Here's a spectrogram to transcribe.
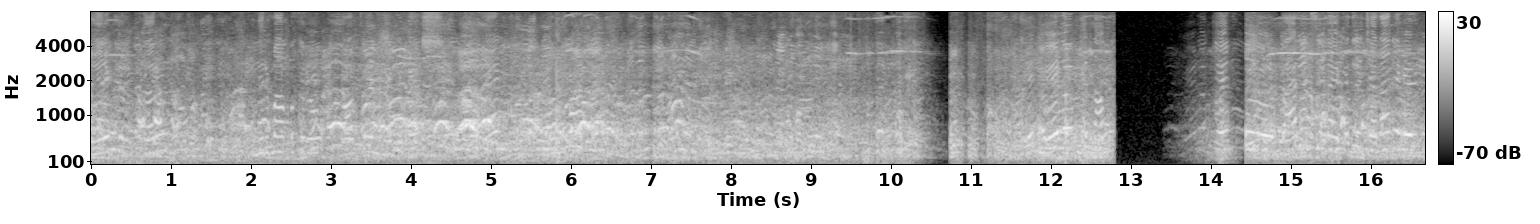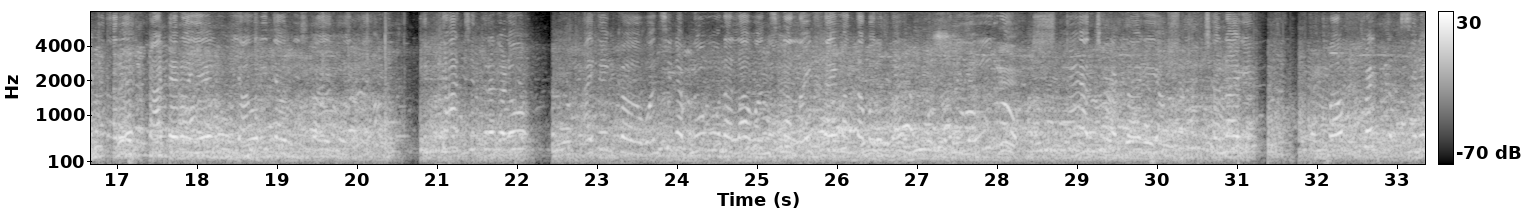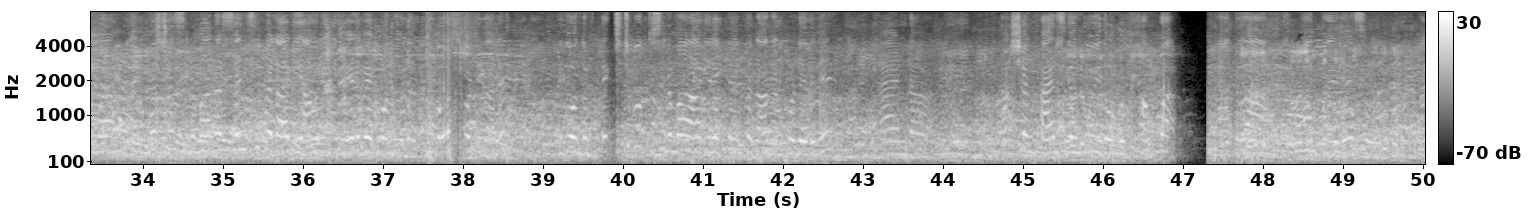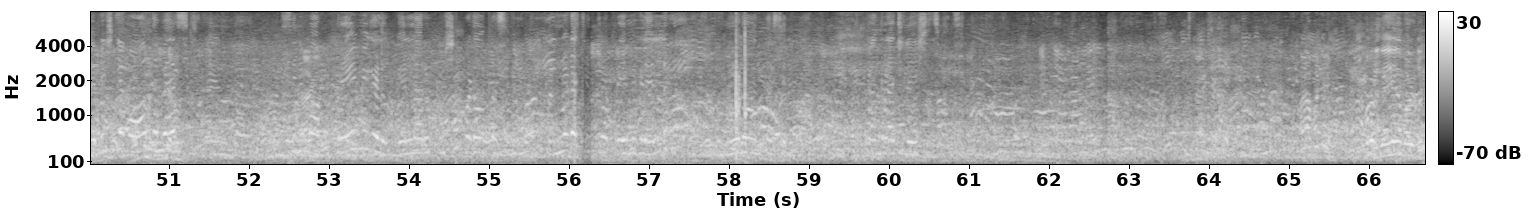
Director I think once in a blue moon ಅಲ್ಲ once in a lifetime ಅಂತ ಬರುತ್ತೆ. ಎಲ್ಲರೂ ಅಷ್ಟೇ ಅಚ್ಚುಕಟ್ಟಾಗಿ, ಅಷ್ಟು ಚೆನ್ನಾಗಿ ಪರ್ಫೆಕ್ಟ್ ಸಿನಿಮಾ ಕಮರ್ಷಿಯಲ್ ಸಿನಿಮಾನ ಸೆನ್ಸಿಬಲ್ ಆಗಿ ಯಾವ ರೀತಿ ಹೇಳಬೇಕು ಅನ್ನೋದನ್ನು ತೋರಿಸ್ಕೊಟ್ಟಿದ್ದಾರೆ. ಇದು ಒಂದು ಟೆಕ್ಸ್ಟ್ ಬುಕ್ ಸಿನಿಮಾ ಆಗಿರುತ್ತೆ ಅಂತ ನಾನು ಅಂದ್ಕೊಂಡಿದ್ದೀನಿ ಆ್ಯಂಡ್ ದರ್ಶನ್ ಫ್ಯಾನ್ಸ್ಗಂತೂ ಇದೊಂದು ಹಬ್ಬ. ಸಿನಿಮಾ ಕನ್ನಡ ಚಿತ್ರ ಪ್ರೇಮಿಗಳೆಲ್ಲರೂ ನೋಡುವಂಥ ಸಿನಿಮಾ. Congratulations word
